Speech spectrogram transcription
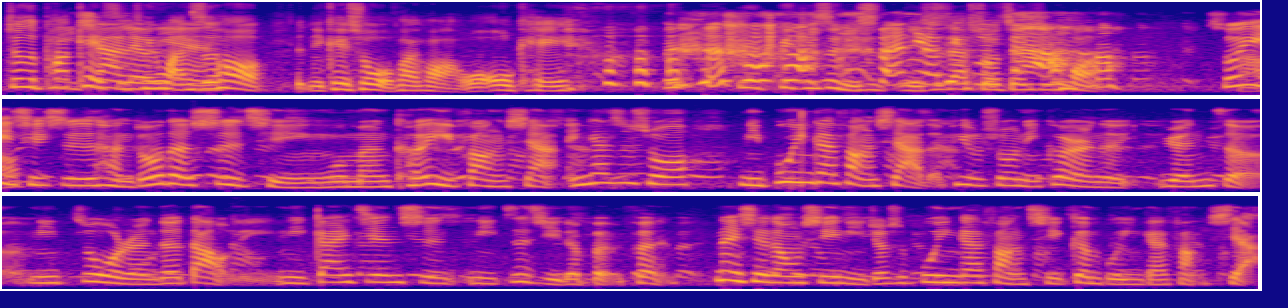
就是 podcast 留听完之后，你可以说我坏话，我 OK，因为毕竟是你是你是在说真心话。所以其实很多的事情我们可以放下，应该是说你不应该放下的，譬如说你个人的原则、你做人的道理、你该坚持你自己的本分，那些东西你就是不应该放弃，更不应该放下。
